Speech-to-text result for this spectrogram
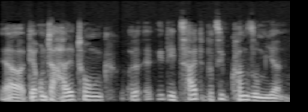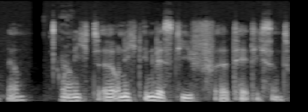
ja, der Unterhaltung, äh, die Zeit im Prinzip konsumieren, ja, und ja. nicht, äh, und nicht investiv äh, tätig sind.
